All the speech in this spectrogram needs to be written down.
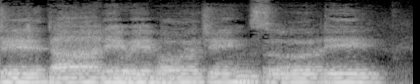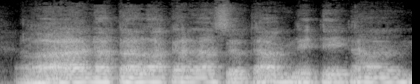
चेतानि विमो จิงสุติอนัตตลกนัสุตังนิติตัง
